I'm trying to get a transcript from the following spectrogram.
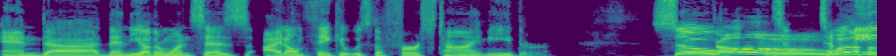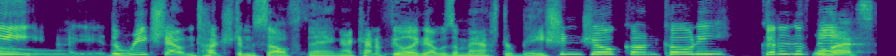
And uh, then the other one says, "I don't think it was the first time either." So Oh, to whoa. me, the reached out and touched himself thing, I kind of feel like that was a masturbation joke on Cody. Could it have well, been? that's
